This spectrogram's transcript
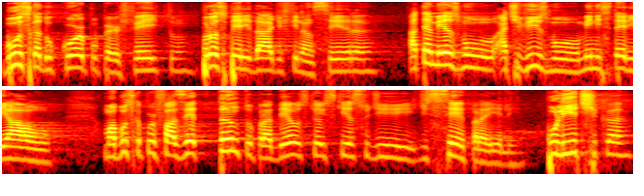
busca do corpo perfeito, prosperidade financeira, até mesmo ativismo ministerial, uma busca por fazer tanto para Deus que eu esqueço de, de ser para Ele. Política,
